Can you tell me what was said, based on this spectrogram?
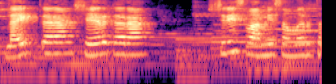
लाईक करा शेअर करा. श्री स्वामी समर्थ.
